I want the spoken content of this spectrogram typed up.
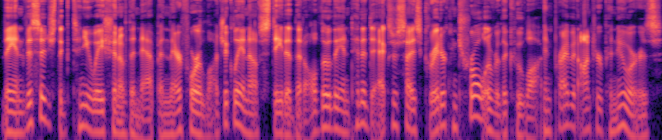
They envisaged the continuation of the NEP and therefore logically enough stated that although they intended to exercise greater control over the kulak and private entrepreneurs,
